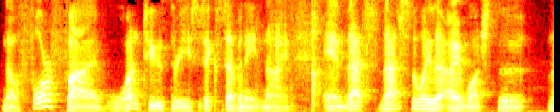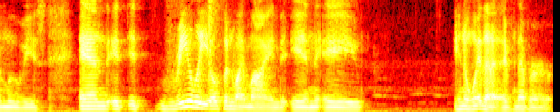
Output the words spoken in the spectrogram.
no four, five, one, two, three, six, seven, eight, nine, and that's that's the way that I watched the the movies, and it it really opened my mind in a in a way that I've never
